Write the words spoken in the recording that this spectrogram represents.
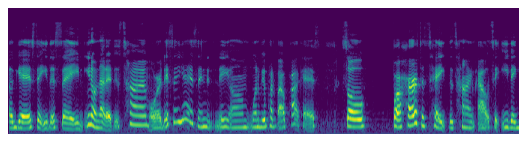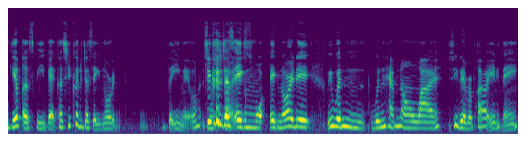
a, guest, they either say, you know, not at this time, or they say yes, and they um want to be a part of our podcast. So for her to take the time out to even give us feedback, because she could have just ignored the email. She could have just ignored ignored it. We wouldn't wouldn't have known why she didn't reply or anything.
